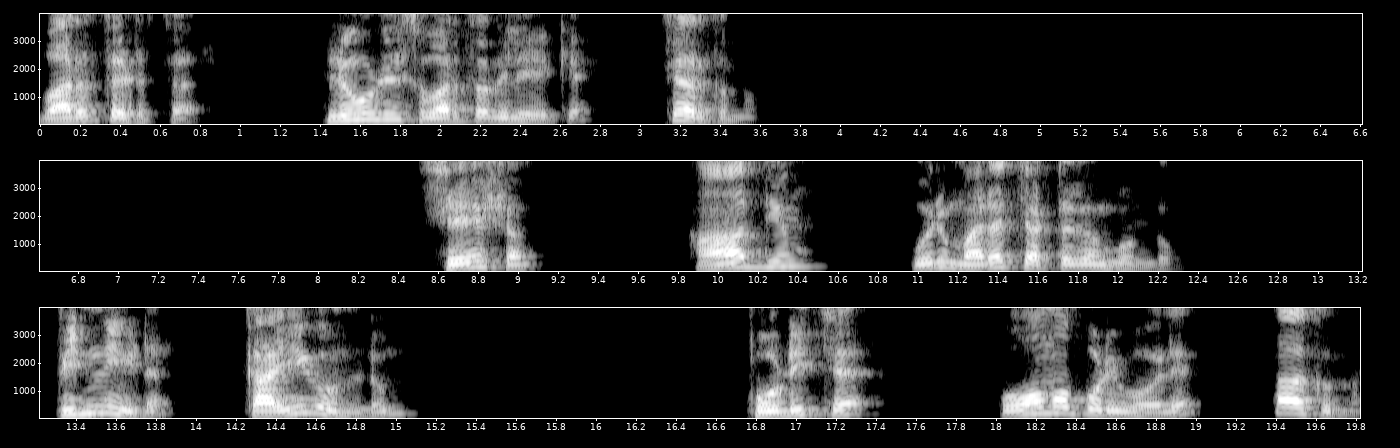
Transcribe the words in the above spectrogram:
വറുത്തെടുത്ത് നൂഡിൽസ് വറുത്തതിലേക്ക് ചേർക്കുന്നു. ശേഷം ആദ്യം ഒരു മരച്ചട്ടകം കൊണ്ടും പിന്നീട് കൈകൊണ്ടും പൊടിച്ച് ഓമപ്പൊടി പോലെ ആക്കുന്നു.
